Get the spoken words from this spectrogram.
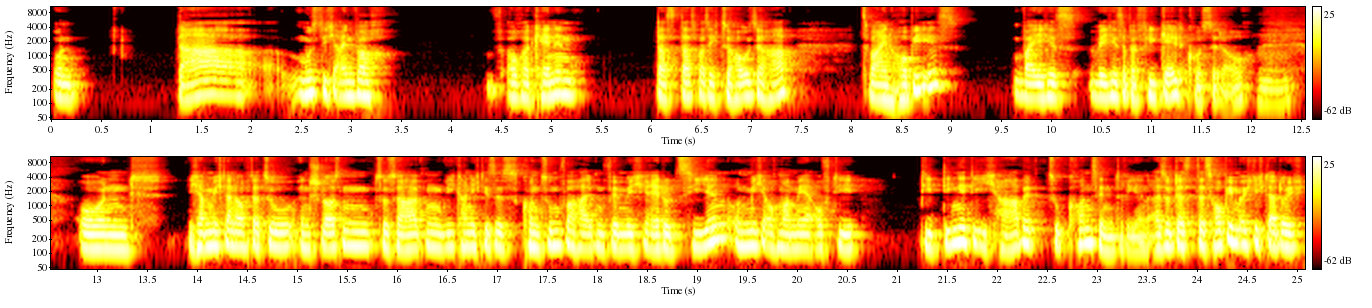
Und da musste ich einfach auch erkennen, dass das, was ich zu Hause habe, zwar ein Hobby ist, weil ich es, welches aber viel Geld kostet auch. Mhm. Und ich habe mich dann auch dazu entschlossen zu sagen, wie kann ich dieses Konsumverhalten für mich reduzieren und mich auch mal mehr auf die, die Dinge, die ich habe, zu konzentrieren. Also das, das Hobby möchte ich dadurch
